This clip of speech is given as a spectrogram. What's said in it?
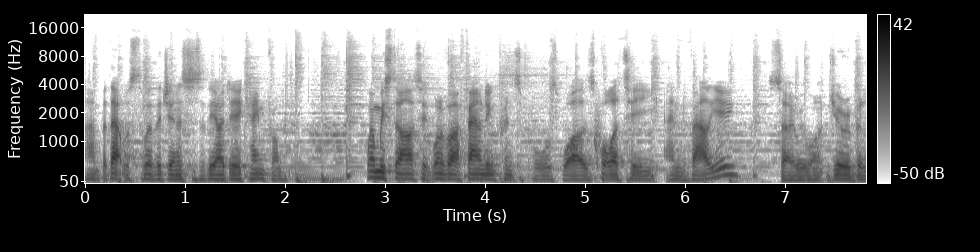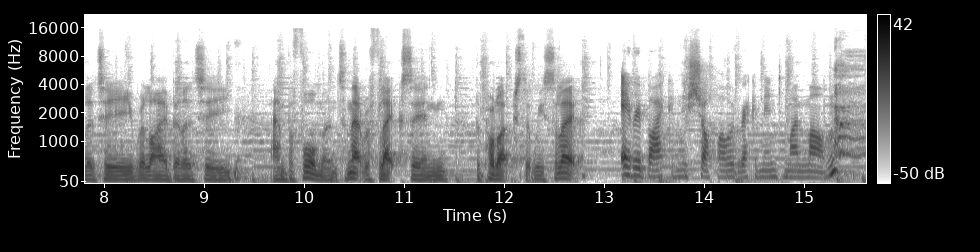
um, but that was where the genesis of the idea came from. When we started, one of our founding principles was quality and value. So we want durability, reliability and performance, and that reflects in the products that we select. Every bike in this shop I would recommend to my mum.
